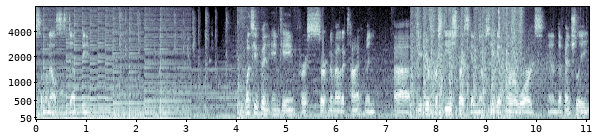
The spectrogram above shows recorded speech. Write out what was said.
Someone else's death theme. Once you've been in-game for a certain amount of time, and uh, your prestige starts getting up, so you get more rewards, and eventually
